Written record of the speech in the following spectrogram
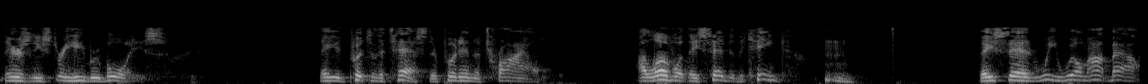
There's these three Hebrew boys. They put to the test. They're put in a trial. I love what they said to the king. they said, We will not bow.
